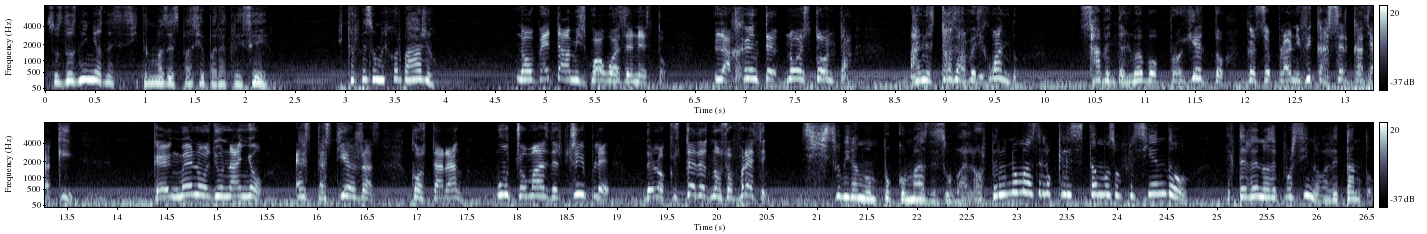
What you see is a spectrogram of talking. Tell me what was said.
Sus dos niños necesitan más espacio para crecer. Y tal vez un mejor barrio. No veta a mis guaguas en esto. La gente no es tonta. Han estado averiguando. Saben del nuevo proyecto que se planifica cerca de aquí. Que en menos de un año estas tierras costarán mucho más del triple de lo que ustedes nos ofrecen. Sí, subirán un poco más de su valor, pero no más de lo que les estamos ofreciendo. El terreno de por sí no vale tanto.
